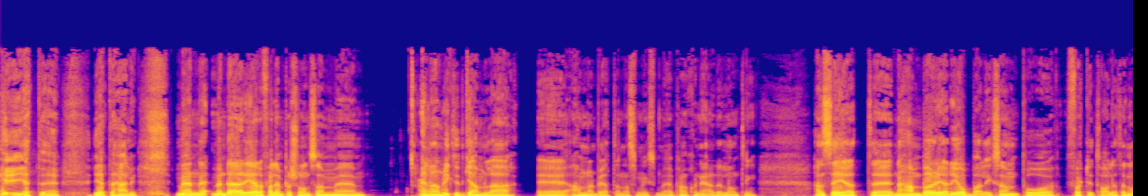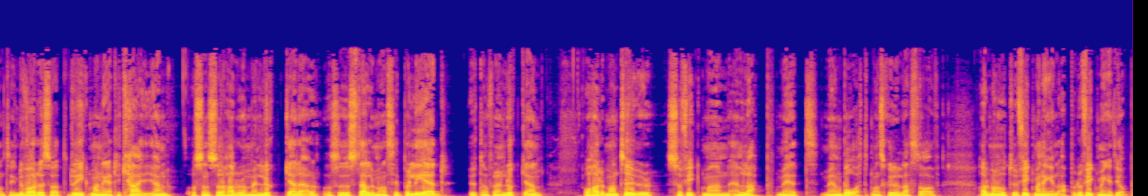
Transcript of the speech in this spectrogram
det är jätte, jättehärligt. Men, men där är i alla fall en person som, eh, en av de riktigt gamla eh, hamnarbetarna som liksom är pensionerade eller någonting. Han säger att eh, när han började jobba liksom, på 40-talet eller någonting, då var det så att då gick man ner till kajen och sen så hade de en lucka där och så ställde man sig på led utanför den luckan. Och hade man tur så fick man en lapp med, ett, med en båt man skulle lasta av. Hade man otur fick man ingen lapp och då fick man inget jobb.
